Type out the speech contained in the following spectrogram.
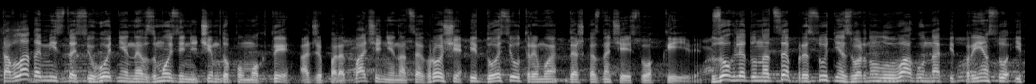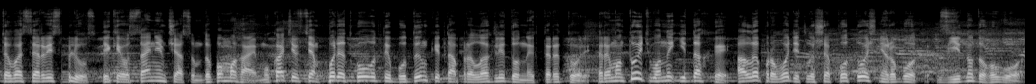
Та влада міста сьогодні не в змозі нічим допомогти, адже передбачені на це гроші і досі утримує Держказначейство в Києві. З огляду на це присутні звернули увагу на підприємство ІТВ Сервіс Плюс, яке останнім часом допомагає мукачівцям порядковувати будинки та прилеглі до них території. Ремонтують вони і дахи, але проводять лише поточні роботи згідно договору.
